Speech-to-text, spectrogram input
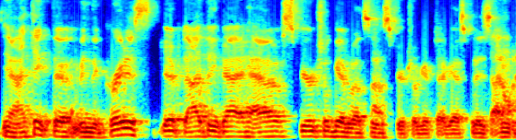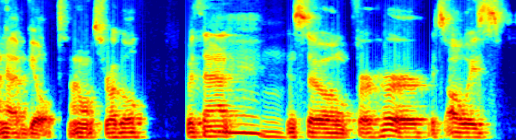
Yeah, I think the I mean the greatest gift I think I have, spiritual gift, well, it's not a spiritual gift, I guess, but is I don't have guilt. I don't struggle with that. Mm. And so for her, it's always,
